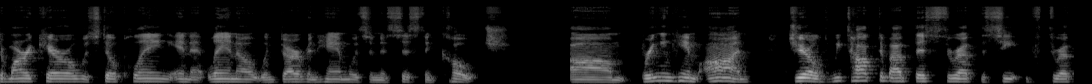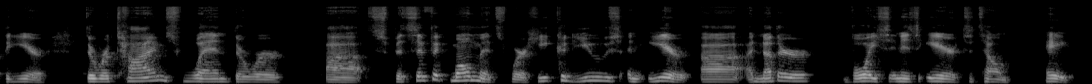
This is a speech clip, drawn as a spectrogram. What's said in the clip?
DeMarre Carroll was still playing in Atlanta when Darvin Ham was an assistant coach. Um, bringing him on, Gerald, we talked about this throughout the se- throughout the year. There were times when there were uh, specific moments where he could use an ear, uh, another voice in his ear to tell him, "Hey,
